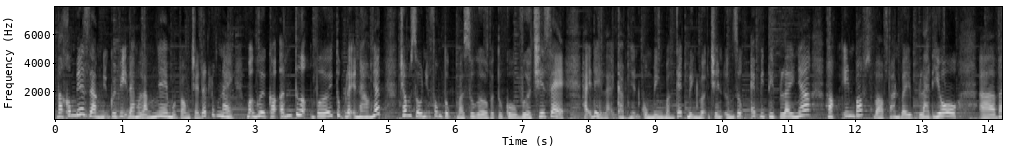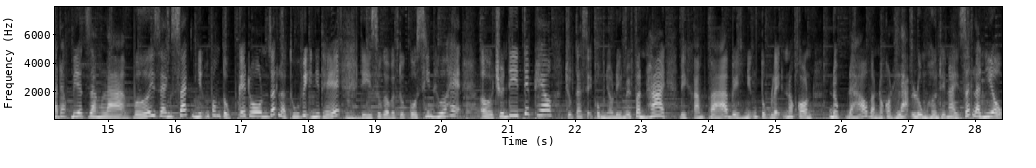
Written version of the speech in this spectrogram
Và không biết rằng những quý vị đang lắng nghe một vòng trái đất lúc này, mọi người có ấn tượng với tục lệ nào nhất trong số những phong tục mà Sugar và Tuko vừa chia sẻ? Hãy để lại cảm nhận của mình bằng cách bình luận trên ứng dụng FPT Play nhé, hoặc inbox vào fanpage Pladio. À, và đặc biệt rằng là với danh sách những phong tục kết hôn rất là thú vị như thế thì Sugar và Tuko xin hứa hẹn hẹn ở chuyến đi tiếp theo chúng ta sẽ cùng nhau đến với phần 2 để khám phá về những tục lệ nó còn độc đáo và nó còn lạ lùng hơn thế này rất là nhiều.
